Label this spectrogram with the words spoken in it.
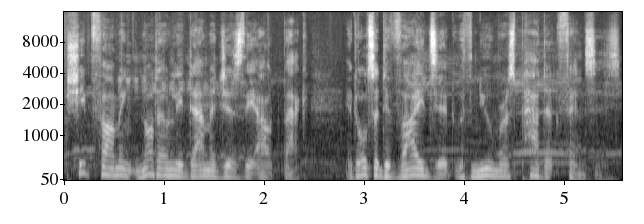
Sheep farming not only damages the outback, it also divides it with numerous paddock fences.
